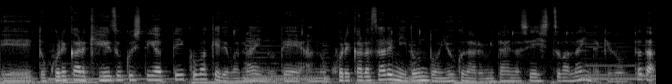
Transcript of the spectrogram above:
えーと、これから継続してやっていくわけではないのであのこれからさらにどんどん良くなるみたいな性質はないんだけどただ、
